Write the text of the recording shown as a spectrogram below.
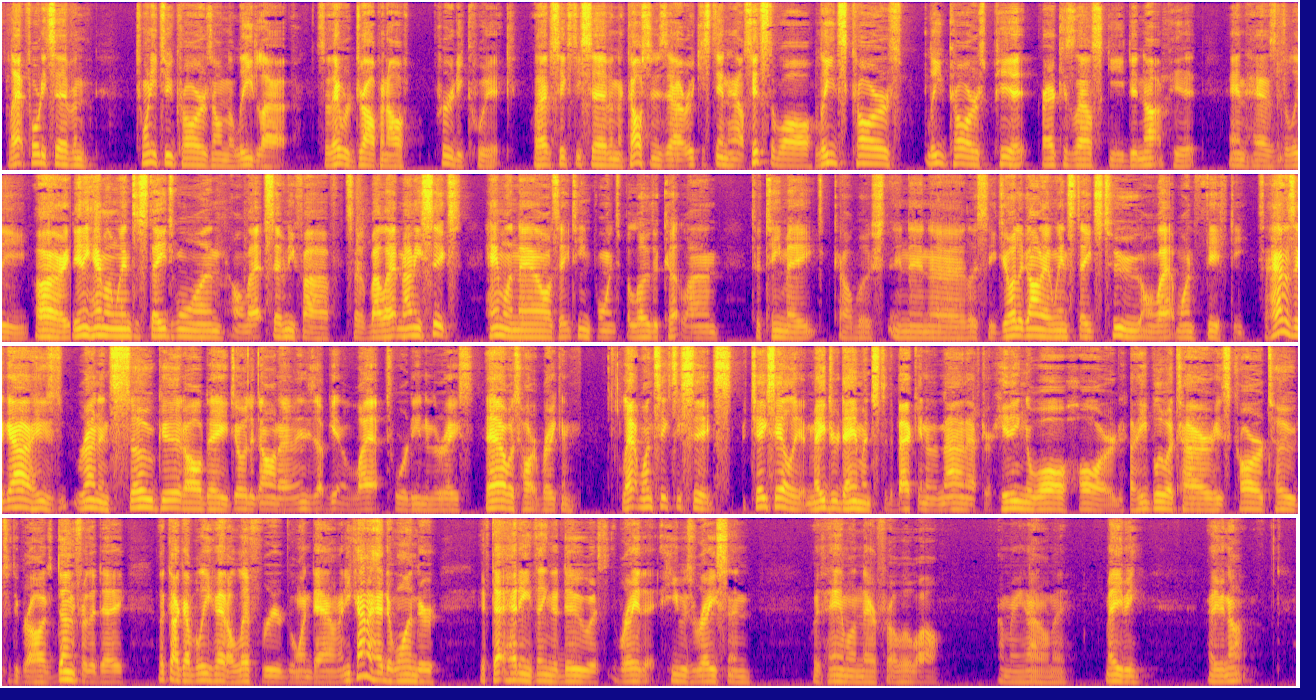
Lap 47, 22 cars on the lead lap, so they were dropping off pretty quick. Lap 67, the caution is out. Ricky Stenhouse hits the wall, leads cars, lead cars pit. Brad did not pit and has the lead. All right, Denny Hamlin wins to stage one on lap 75. So by lap 96, Hamlin now is 18 points below the cut line to teammate Kyle Busch. And then uh, let's see, Joey Logano wins stage two on lap 150. So how does a guy who's running so good all day, Joey Logano, ends up getting a lap toward the end of the race? That was heartbreaking. Lap 166, Chase Elliott, major damage to the back end of the nine after hitting the wall hard. Uh, he blew a tire, his car towed to the garage, done for the day. Looked like I believe he had a left rear going down. And you kind of had to wonder if that had anything to do with the way that he was racing with Hamlin there for a little while. I mean, I don't know. Maybe. Maybe not.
